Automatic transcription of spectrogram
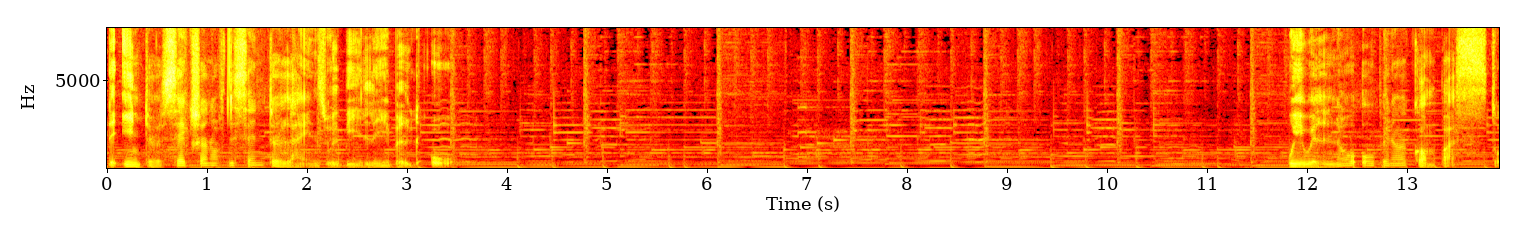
The intersection of the center lines will be labeled O. We will now open our compass to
